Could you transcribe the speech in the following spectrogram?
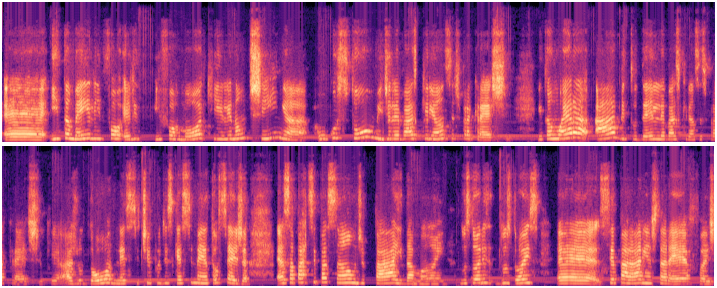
É, e também ele, ele informou que ele não tinha o costume de levar as crianças para creche. Então não era hábito dele levar as crianças para creche, o que ajudou nesse tipo de esquecimento. Ou seja, essa participação de pai e da mãe, dos dois, dos dois é, separarem as tarefas,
